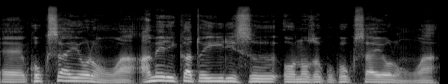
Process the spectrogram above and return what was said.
えー、国際世論は、アメリカとイギリスを除く国際世論は、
